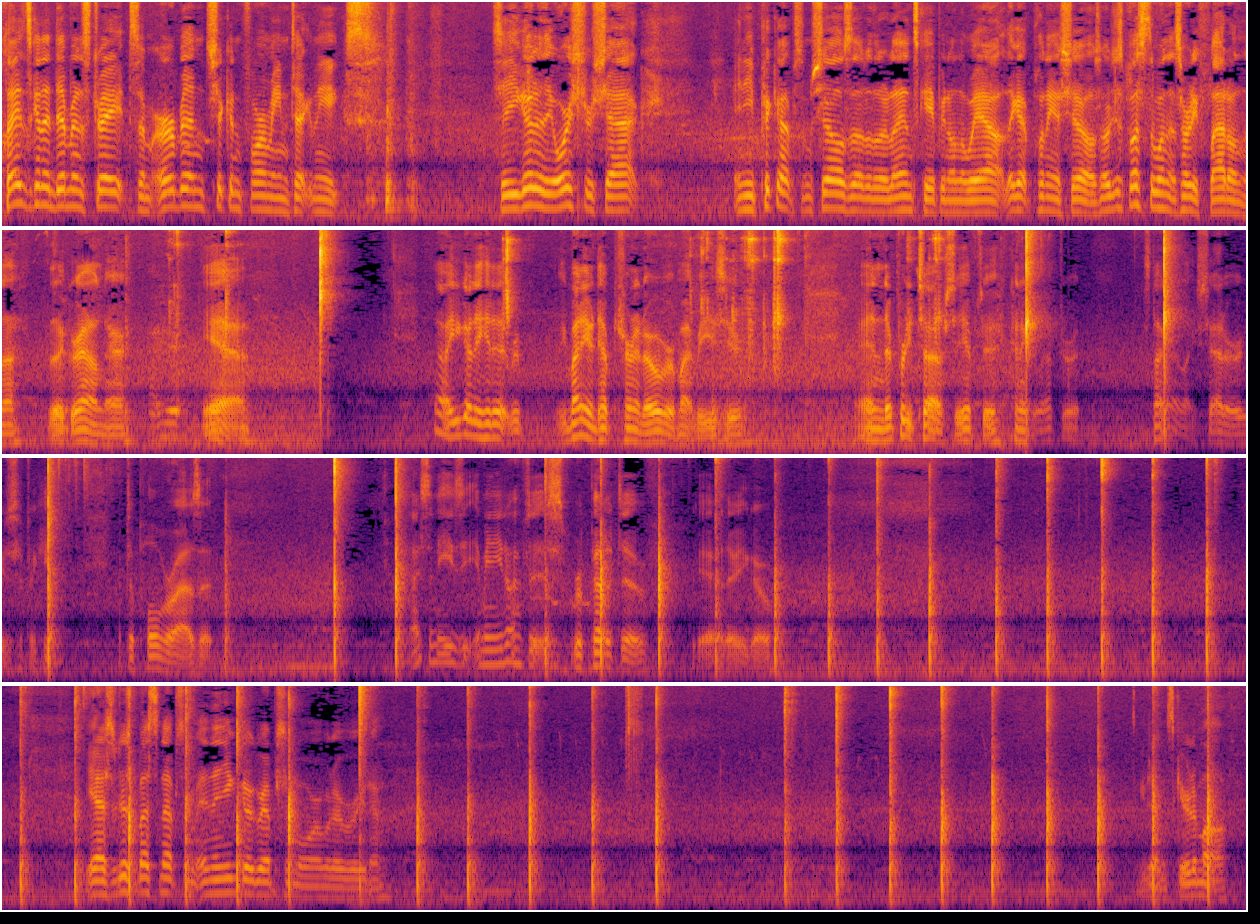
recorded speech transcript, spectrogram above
Clayton's going to demonstrate some urban chicken farming techniques. So you go to the oyster shack and you pick up some shells out of their landscaping on the way out. They got plenty of shells. Oh, just bust the one that's already flat on the, the ground there. Yeah. No, you got to hit it. You might even have to turn it over. It might be easier. And they're pretty tough, so you have to kind of go after it. It's not going to like shatter. You just have to keep, have to pulverize it. Nice and easy. I mean, you don't have to, it's repetitive. Yeah, there you go. Yeah, so just busting up some, and then you can go grab some more, whatever, you know. You done scared them off.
